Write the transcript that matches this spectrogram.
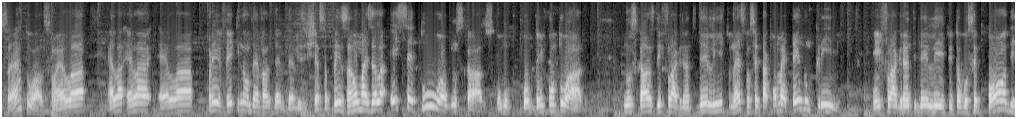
certo, Alisson? Ela ela, ela, ela prevê que não deve, deve, deve existir essa prisão, mas ela excetua alguns casos, como bem pontuado. Nos casos de flagrante delito, né, se você está cometendo um crime em flagrante delito, então você pode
